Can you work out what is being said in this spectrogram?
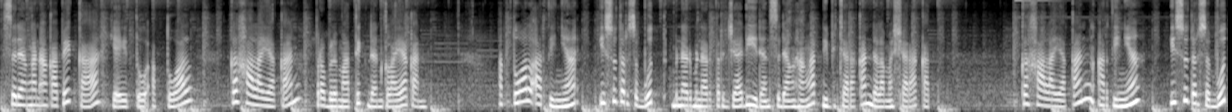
Sedangkan AKPK yaitu aktual, kehalayakan, problematik, dan kelayakan. Aktual artinya isu tersebut benar-benar terjadi dan sedang hangat dibicarakan dalam masyarakat. Kehalayakan artinya isu tersebut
